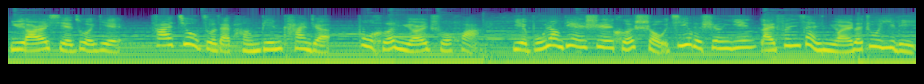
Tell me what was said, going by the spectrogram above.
女儿写作业，他就坐在旁边看着，不和女儿说话，也不让电视和手机的声音来分散女儿的注意力。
